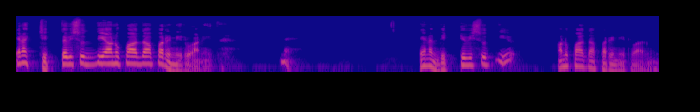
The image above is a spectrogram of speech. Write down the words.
එහෙනම් චිත්ත විසුද්ධිය අනුපාදා පරිනිර්වාණයද? නෑ. එහෙනම් ditthi විසුද්ධිය අනුපාදා පරිනිර්වාණය.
